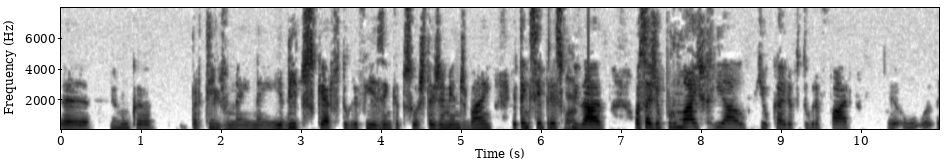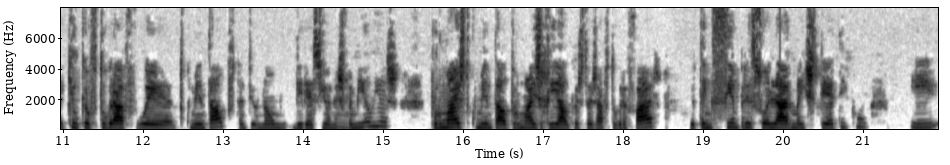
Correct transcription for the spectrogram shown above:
Uh, eu nunca partilho nem, nem edito sequer fotografias em que a pessoa esteja menos bem. Eu tenho sempre esse claro. cuidado. Ou seja, por mais real que eu queira fotografar eh, aquilo que eu fotografo é documental, portanto eu não direciono as hum. famílias. Por mais documental, por mais real que eu esteja a fotografar, eu tenho sempre esse olhar meio estético e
